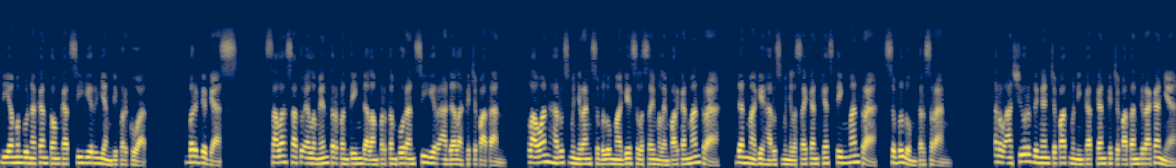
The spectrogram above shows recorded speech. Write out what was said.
dia menggunakan tongkat sihir yang diperkuat. Bergegas. Salah satu elemen terpenting dalam pertempuran sihir adalah kecepatan. Lawan harus menyerang sebelum mage selesai melemparkan mantra, dan mage harus menyelesaikan casting mantra sebelum terserang. Earl Ashur dengan cepat meningkatkan kecepatan gerakannya,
